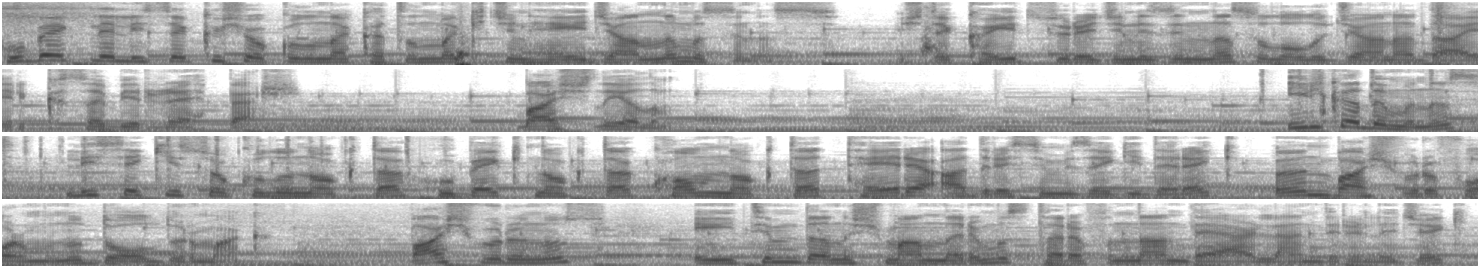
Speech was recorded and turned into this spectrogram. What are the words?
Hubek'le lise kış okuluna katılmak için heyecanlı mısınız? İşte kayıt sürecinizin nasıl olacağına dair kısa bir rehber. Başlayalım. İlk adımınız lisekisokulu.hubek.com.tr adresimize giderek ön başvuru formunu doldurmak. Başvurunuz eğitim danışmanlarımız tarafından değerlendirilecek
